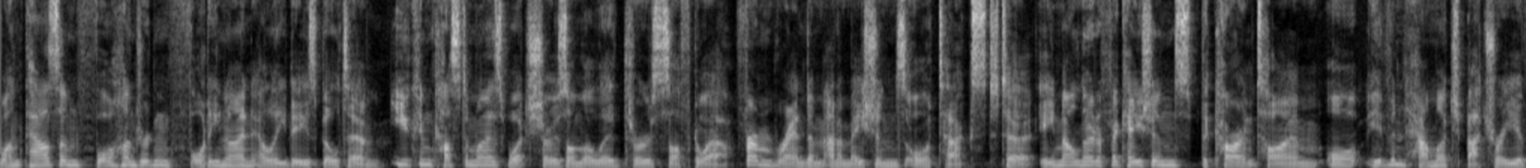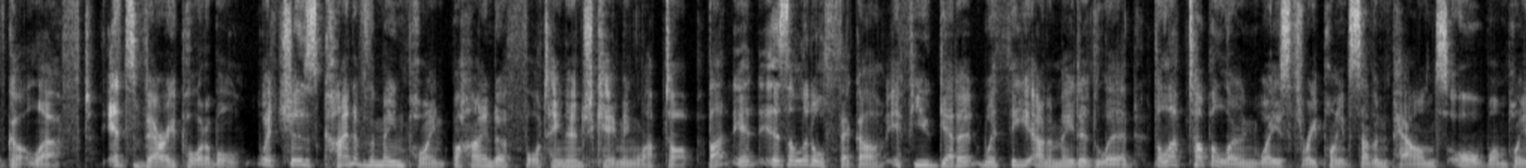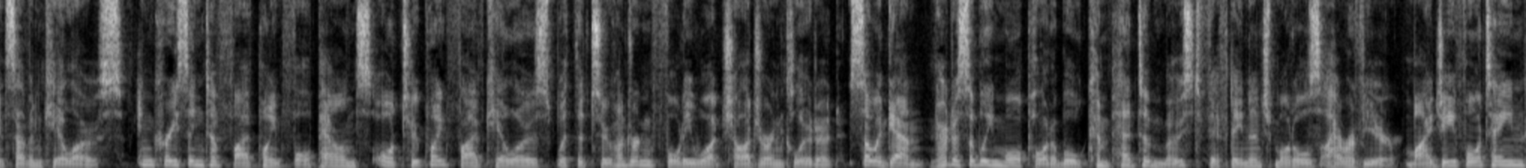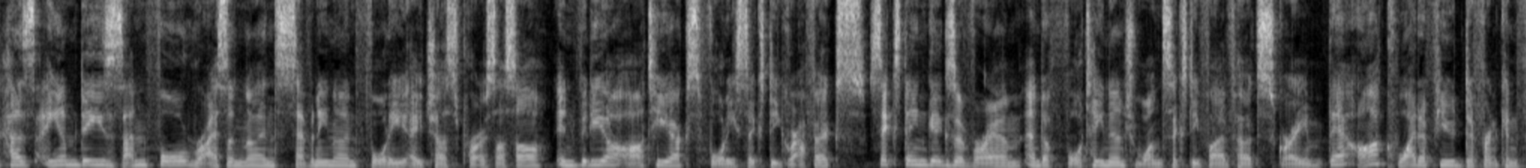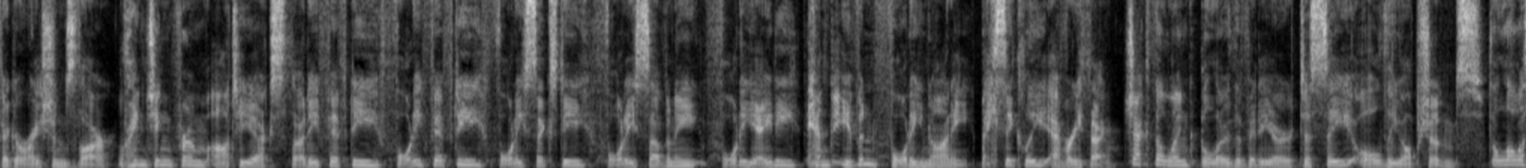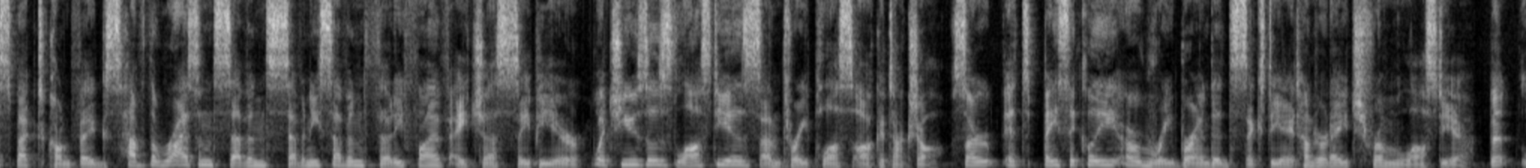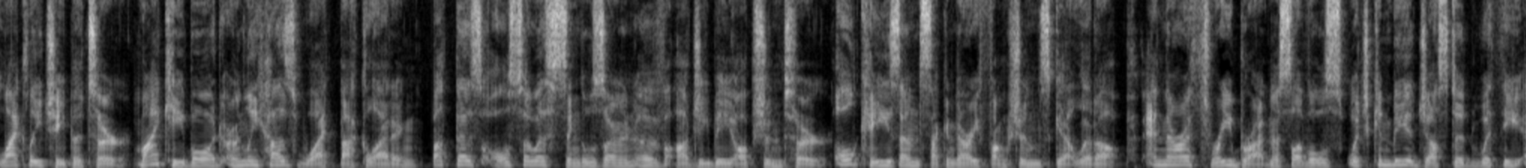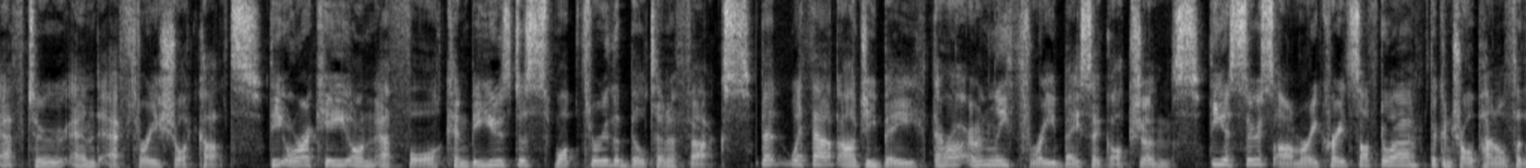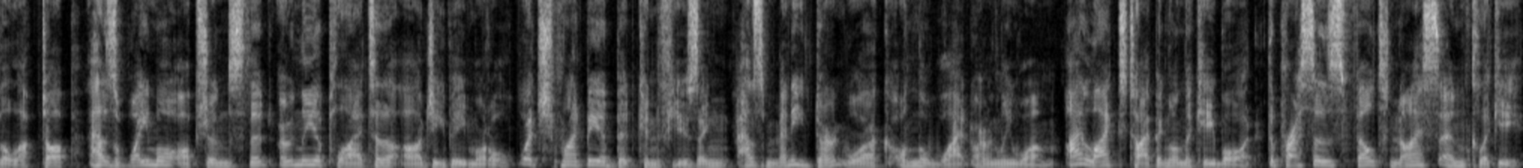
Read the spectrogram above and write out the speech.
1,449 LEDs built in. You can customize what shows on the lid through software, from random animations or text to email notifications, the current time, or even how much battery you've got left. It's very portable, which is kind of the main point behind a 14 inch gaming laptop, but it is a little thicker if you get it with the animated lid. The laptop alone weighs 3.7 pounds or 1.7 kilos, increasing to 5.4 pounds or 2.5 kilos with the 240 watt charger included. So again, noticeably more portable compared to most 15 inch models I review. My G14 has AMD's Zen 4 Ryzen 9 7940HS processor, NVIDIA RTX 4060 graphics, 16 gigs of RAM, and a 14 inch 165Hz screen. There are quite a few different configurations though, ranging from RTX 3050, 4050, 4060, 4070, 4080, and even 4090. Basically everything. Check the link below the video to see all the options. The lower spec configs have the Ryzen 7 7735HS CPU, which uses last year's Zen 3 Plus architecture, so it's basically a rebranded 6800H from last year, but likely cheaper too. My keyboard only has white backlighting, but there's also a single zone of RGB option too. All keys and secondary functions get lit up, and there are three brightness levels which can be adjusted with the F2 and F3 shortcuts. The Aura key on F4 can be used to swap through the built-in effects, but without RGB, there are only three basic options. The Asus Armoury Crate software, the control panel for the laptop, has way more options that only apply to the RGB model, which might be a bit confusing as many don't work on the white only one. I liked typing on the keyboard. The presses felt nice and clicky,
